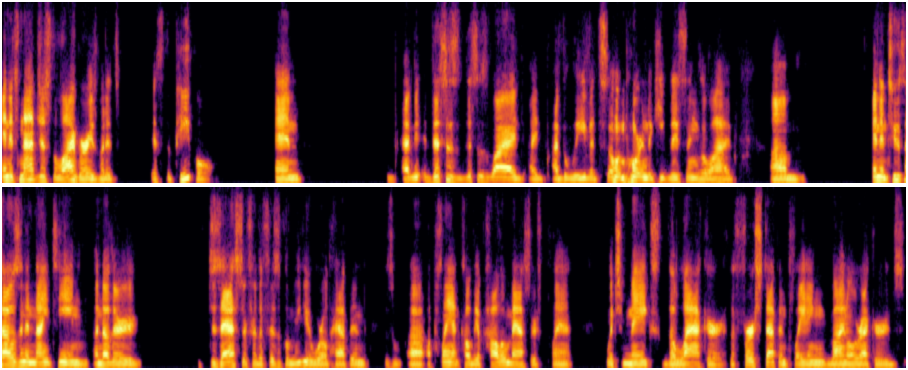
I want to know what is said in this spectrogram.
and it's not just the libraries but it's it's the people. And I mean, this is this is why I, I, I believe it's so important to keep these things alive. Um, and in 2019, another disaster for the physical media world happened. Was, uh, a plant called the Apollo Masters plant, which makes the lacquer, the first step in plating vinyl records,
